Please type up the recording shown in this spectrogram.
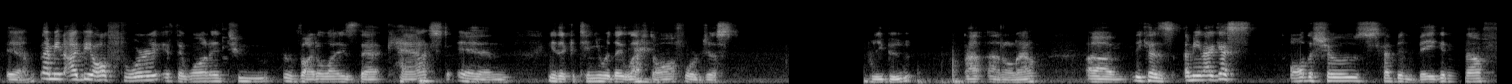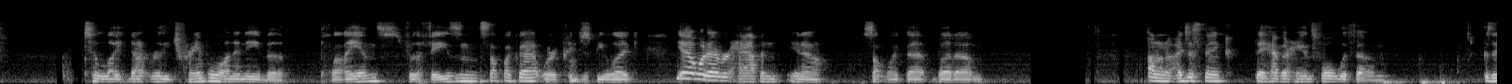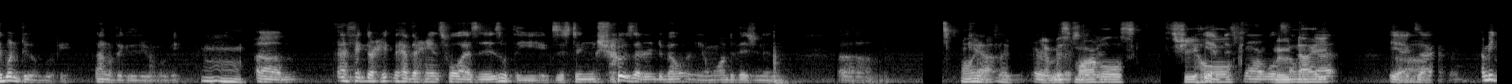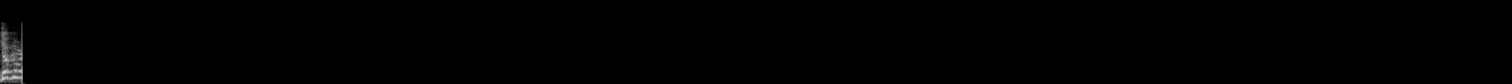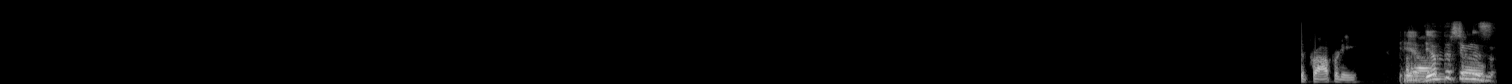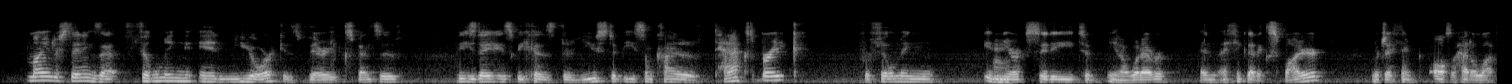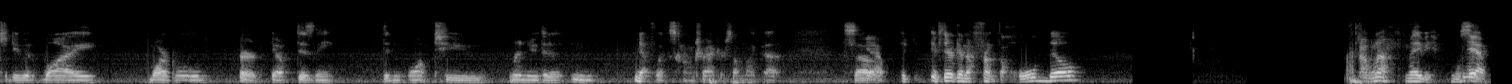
Yeah, I mean, I'd be all for it if they wanted to revitalize that cast and either continue where they left off or just reboot. I, I don't know, um, because I mean, I guess all the shows have been vague enough to like not really trample on any of the plans for the phase and stuff like that, where it could just be like, yeah, whatever happened, you know, something like that. But um, I don't know. I just think they have their hands full with um because they wouldn't do a movie. I don't think they do a movie. Mm-mm. Um, I think they they have their hands full as is with the existing shows that are in development. You know, WandaVision and um, Oh yeah, Captain- like yeah, Miss Marvel's, She-Hulk. yeah, Miss Marvel, Moon stuff like Knight. Yeah, Uh, exactly. I mean, don't get me property. Yeah. The Um, other thing so- is, my understanding is that filming in New York is very expensive these days because there used to be some kind of tax break for filming in Hmm. New York City to you know whatever, and I think that expired, which I think also had a lot to do with why Marvel or you know Disney didn't want to renew the Netflix contract or something like that. So Yeah. if, if they're going to front the whole bill, I don't know. Maybe we'll see. Yeah.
